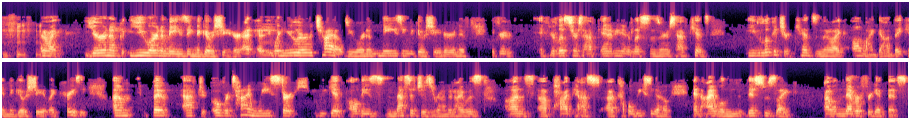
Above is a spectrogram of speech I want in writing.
And i'm like you're an a you are an amazing negotiator. At, at, mm. when you were a child you were an amazing negotiator. And if if your if your listeners have any of your listeners have kids you look at your kids and they're like, oh my God, they can negotiate like crazy. Um, but after over time, we start we get all these messages around it. I was on a podcast a couple weeks ago, and I will. This was like I will never forget this.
